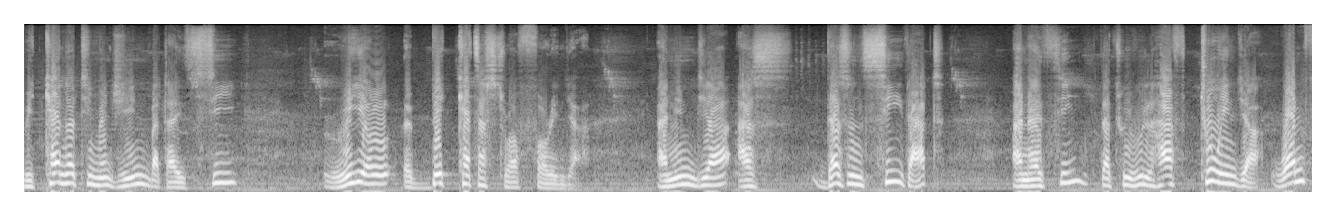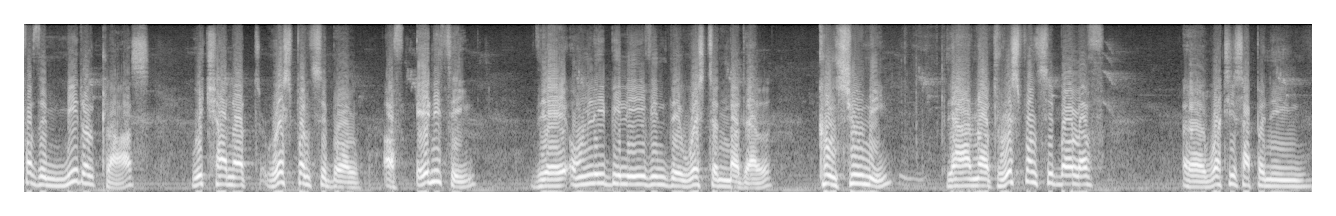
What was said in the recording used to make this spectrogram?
We cannot imagine, but I see real a big catastrophe for India. And India has, doesn't see that, and I think that we will have two India, one for the middle class, which are not responsible of anything, they only believe in the Western model, consuming, they are not responsible of uh, what is happening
